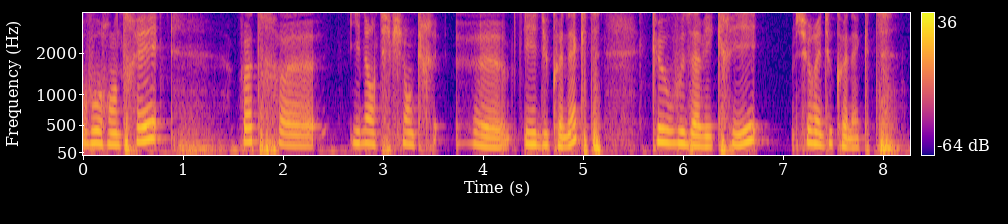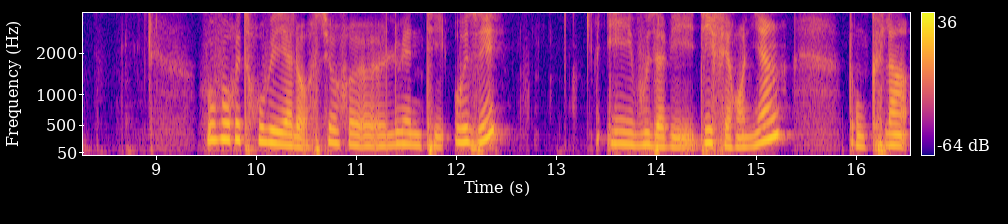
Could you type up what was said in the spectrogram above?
vous rentrez votre euh, identifiant euh, EduConnect que vous avez créé sur EduConnect. Vous vous retrouvez alors sur euh, l'ENT OSE et vous avez différents liens. Donc là,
